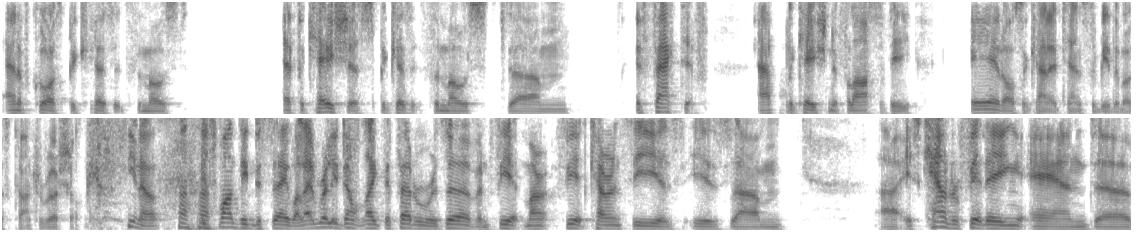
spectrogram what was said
And of course, because it's the most efficacious, because it's the most um, effective application of philosophy, it also kind of tends to be the most controversial. you know, it's one thing to say, well, I really don't like the Federal Reserve and fiat fiat currency is is um, uh, is counterfeiting, and uh,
